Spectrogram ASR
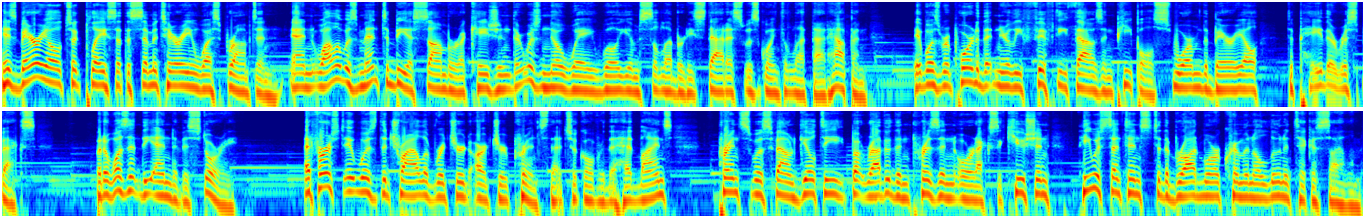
His burial took place at the cemetery in West Brompton, and while it was meant to be a somber occasion, there was no way William's celebrity status was going to let that happen. It was reported that nearly 50,000 people swarmed the burial to pay their respects. But it wasn't the end of his story. At first, it was the trial of Richard Archer Prince that took over the headlines. Prince was found guilty, but rather than prison or execution, he was sentenced to the Broadmoor Criminal Lunatic Asylum,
